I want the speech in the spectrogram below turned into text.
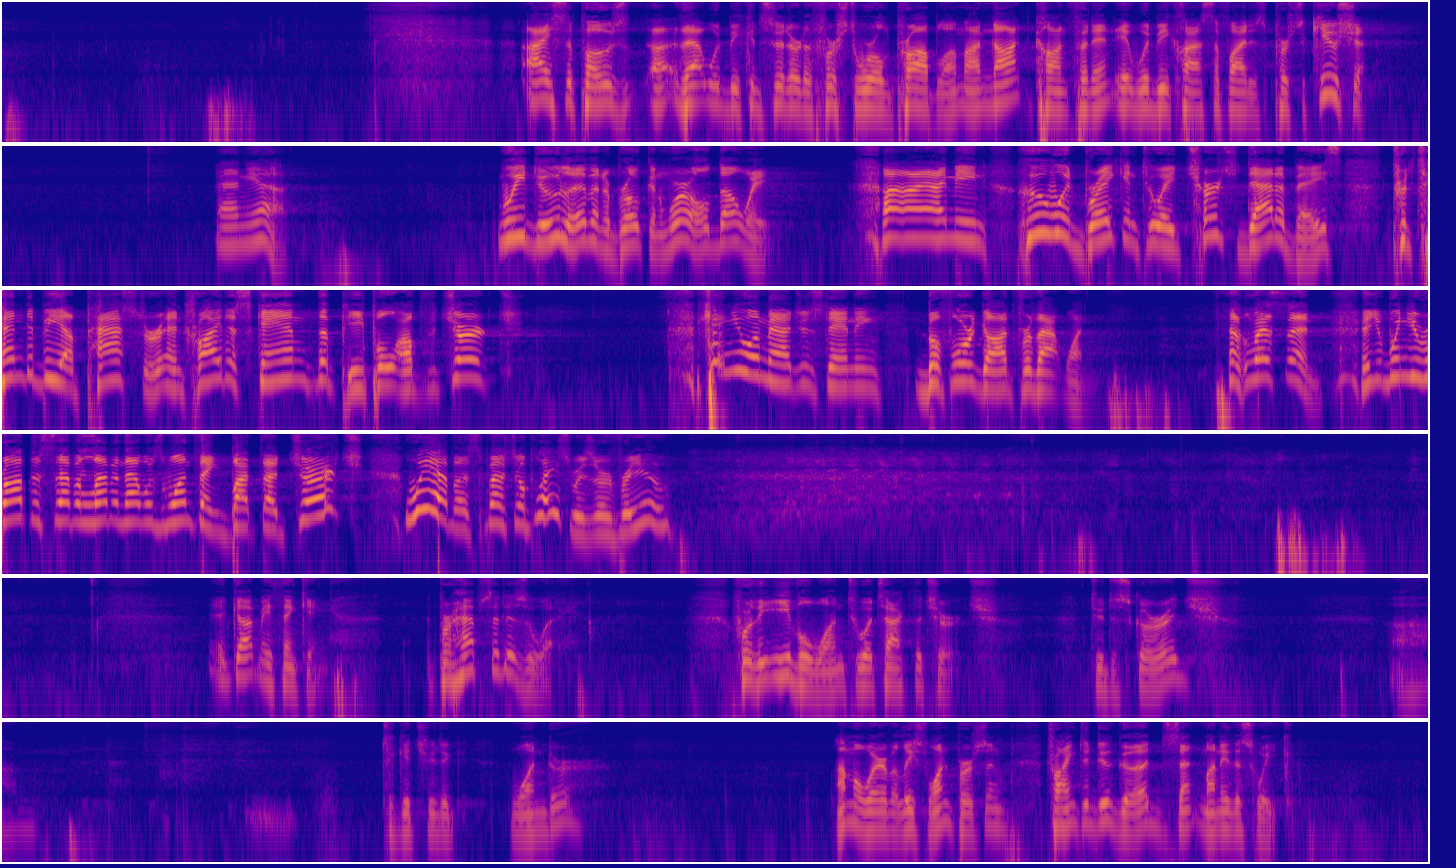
I suppose uh, that would be considered a first world problem. I'm not confident it would be classified as persecution. And yet, we do live in a broken world, don't we? I, mean, who would break into a church database, pretend to be a pastor, and try to scam the people of the church? Can you imagine standing before God for that one? Listen, when you robbed the 7 Eleven, that was one thing, but the church, we have a special place reserved for you. It got me thinking. Perhaps it is a way for the evil one to attack the church, to discourage, um, to get you to wonder. I'm aware of at least one person trying to do good sent money this week.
